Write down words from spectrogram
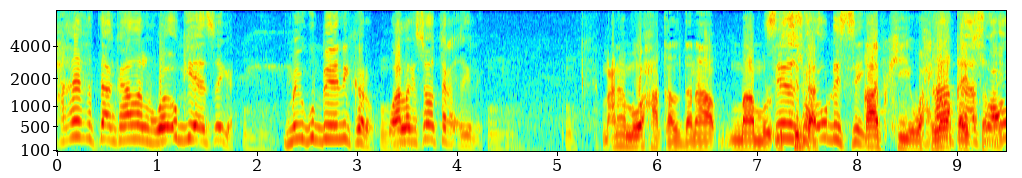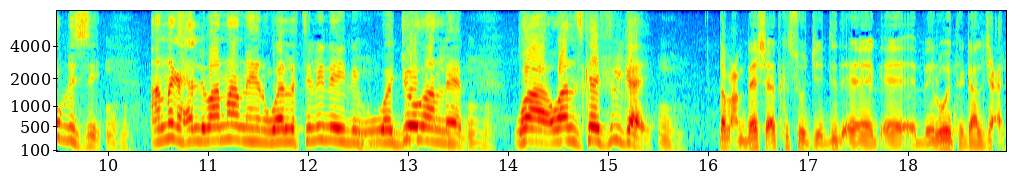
Xaqiiqatan ka hadalna waa ogyahay isaga ma igu beeni karo waa laga soo tarxiilay macnaha ma waxaa qaldanaa maamul qaabkii wax loo qaybsado. dhisay annaga xildhibaanaan ahayn waa la telinayni waa joogaan lahayn. Waa waan iskay filgaay dabcan beesha aad ka soo jeedid ee ee beelweynta gaaljecel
